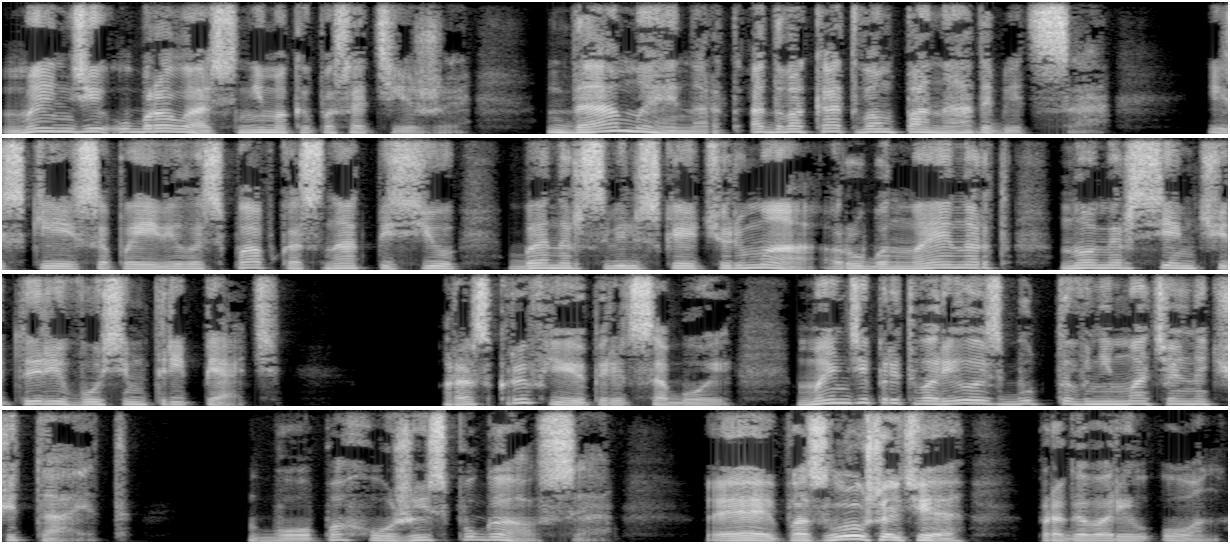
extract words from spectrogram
Мэнди убрала снимок и пассатижи. «Да, Мейнард, адвокат вам понадобится». Из кейса появилась папка с надписью «Беннерсвильская тюрьма, Рубен Мейнард, номер 74835». Раскрыв ее перед собой, Мэнди притворилась, будто внимательно читает. Бо, похоже, испугался. «Эй, послушайте!» — проговорил он.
